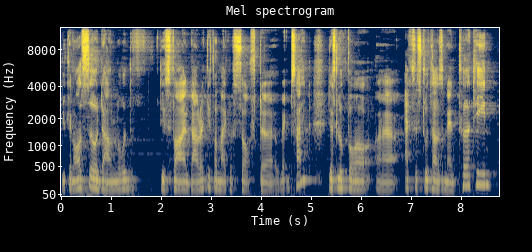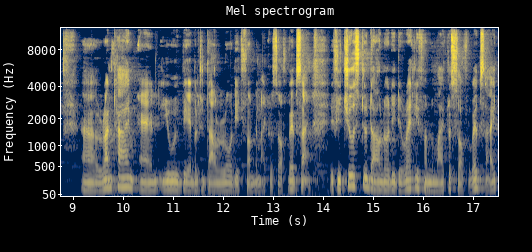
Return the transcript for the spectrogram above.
you can also download the this file directly from Microsoft uh, website. Just look for uh, Access 2013 uh, runtime and you will be able to download it from the Microsoft website. If you choose to download it directly from the Microsoft website,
